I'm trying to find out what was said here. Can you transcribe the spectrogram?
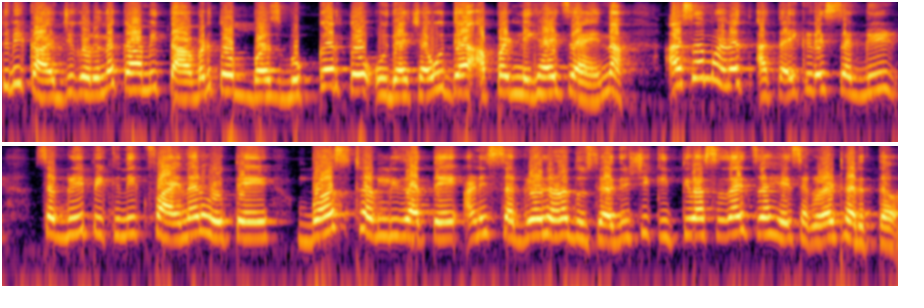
तुम्ही काळजी करू नका. मी ताबडतोब बस बुक करतो. उद्याच्या उद्या आपण निघायचं आहे ना? असं म्हणत आता इकडे सगळी सगळी पिकनिक फायनल होते बस ठरली जाते आणि सगळेजण दुसऱ्या दिवशी किती वाजता जायचं हे सगळं ठरतं.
